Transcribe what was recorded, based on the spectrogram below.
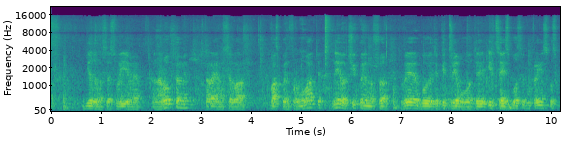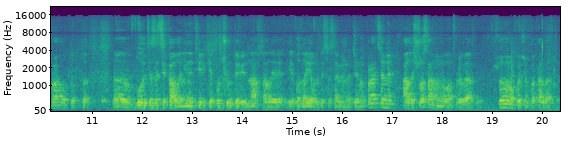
ділимося своїми наробками, стараємося вас, вас поінформувати. Ми очікуємо, що ви будете підтримувати і в цей спосіб українську справу, тобто е, будете зацікавлені не тільки почути від нас, але і познайомитися самими тими працями. Але що саме ми вам привезли? Що ми вам хочемо показати?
